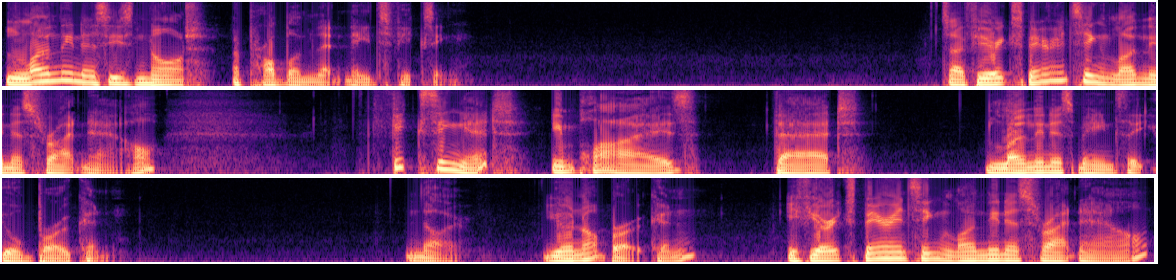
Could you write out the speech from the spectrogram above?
loneliness is not a problem that needs fixing. So if you're experiencing loneliness right now, fixing it implies that loneliness means that you're broken. No, you're not broken. If you're experiencing loneliness right now,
